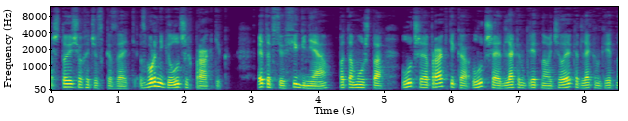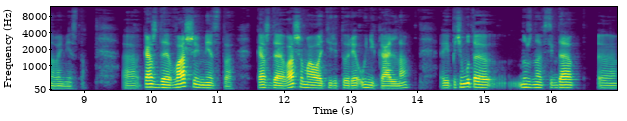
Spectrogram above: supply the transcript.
Что еще хочу сказать? Сборники лучших практик это все фигня, потому что лучшая практика лучшая для конкретного человека, для конкретного места. Э, каждое ваше место, каждая ваша малая территория уникальна. И почему-то нужно всегда, э,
